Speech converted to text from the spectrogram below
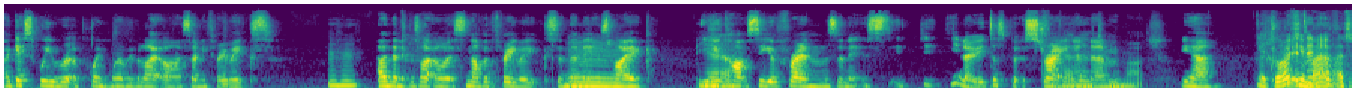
I guess we were at a point where we were like, oh, it's only three weeks, mm-hmm. and then it was like, oh, it's another three weeks, and then it's like you can't see your friends, and it's you know it does put a strain, and Together too um, much. Yeah, It drives But it you didn't mad.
